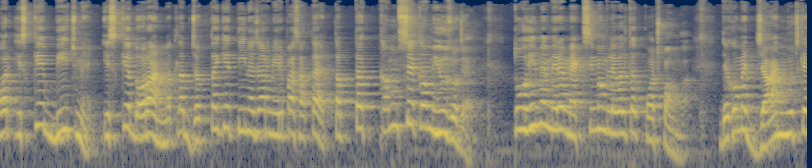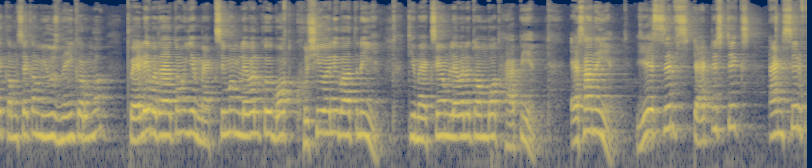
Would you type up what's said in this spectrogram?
और इसके बीच में, इसके दौरान मतलब जब तक ये तीन हज़ार मेरे पास आता है, तब तक कम से कम यूज़ हो जाए तो ही मैं मेरे मैक्सिमम लेवल तक पहुँच पाऊँगा। देखो, मैं जानबूझ के कम से कम यूज़ नहीं करूँगा। पहले ही बताया हूँ, ये मैक्सिमम लेवल कोई बहुत खुशी वाली बात नहीं है, कि मैक्सिमम लेवल है तो हम बहुत हैप्पी हैं। ऐसा नहीं है। ये सिर्फ़ स्टैटिस्टिक्स एंड सिर्फ़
